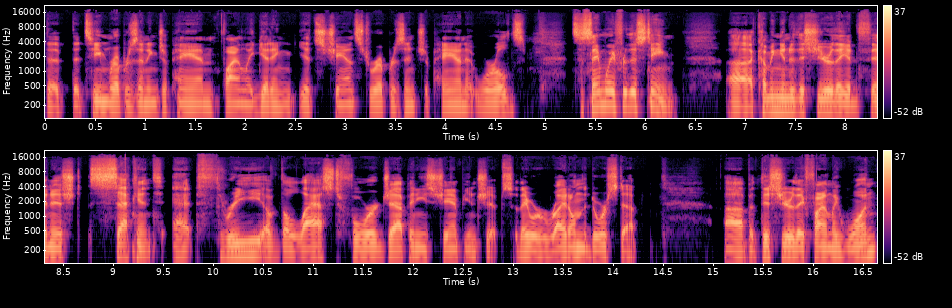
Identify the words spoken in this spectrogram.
the, the team representing Japan finally getting its chance to represent Japan at Worlds. It's the same way for this team. Uh, coming into this year, they had finished second at three of the last four Japanese championships, so they were right on the doorstep. Uh, but this year, they finally won.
